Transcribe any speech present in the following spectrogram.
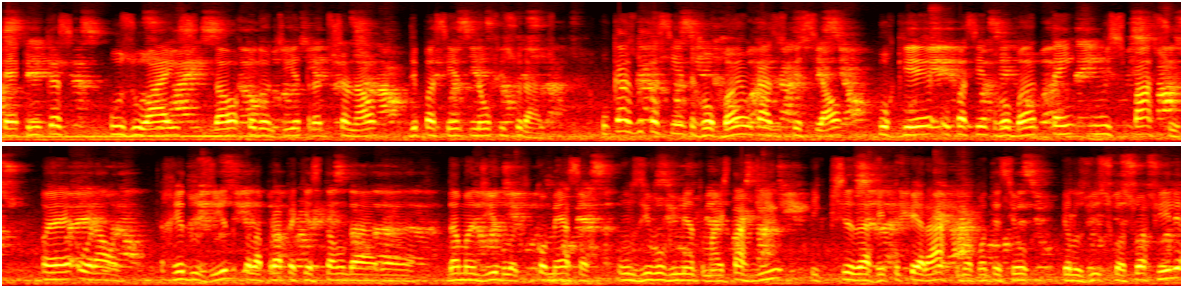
técnicas usuais da ortodontia tradicional de pacientes não fissurados. O caso do paciente Robin é um caso especial porque o paciente Robin tem um espaço é, oral reduzido pela própria questão da, da, da, mandíbula que começa um desenvolvimento mais tardio e que precisa recuperar, como aconteceu pelos vistos com a sua filha.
